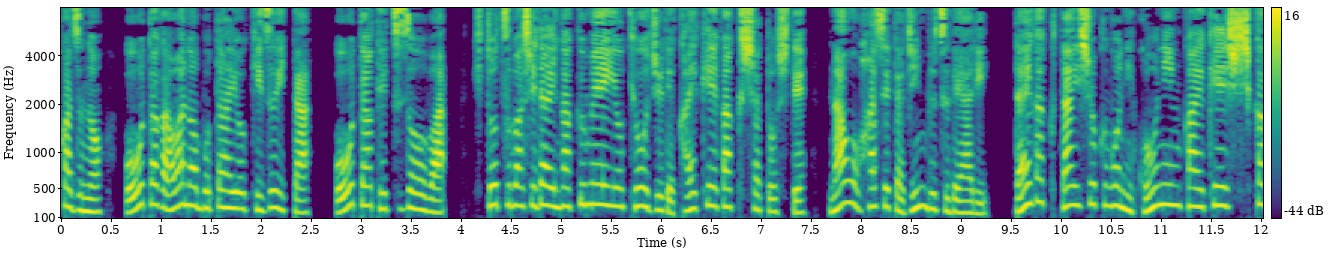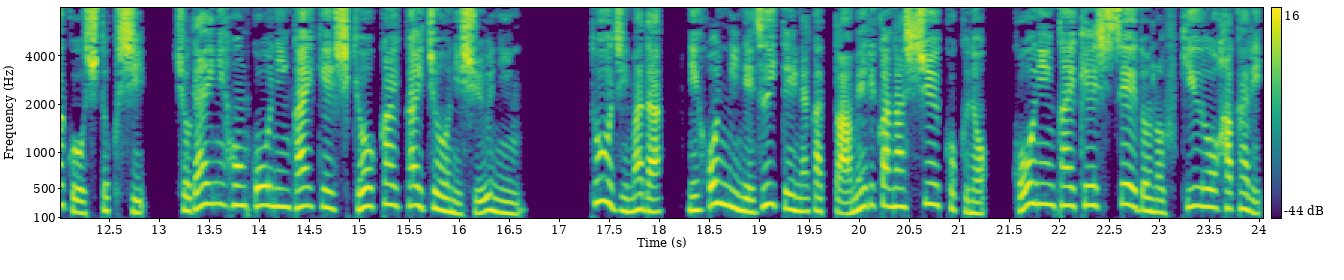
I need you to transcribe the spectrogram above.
和の大田川の母体を築いた大田鉄道は、一橋大学名誉教授で会計学者として名を馳せた人物であり、大学退職後に公認会計士資格を取得し、初代日本公認会計士協会会長に就任。当時まだ日本に根付いていなかったアメリカ合衆国の公認会計士制度の普及を図り、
